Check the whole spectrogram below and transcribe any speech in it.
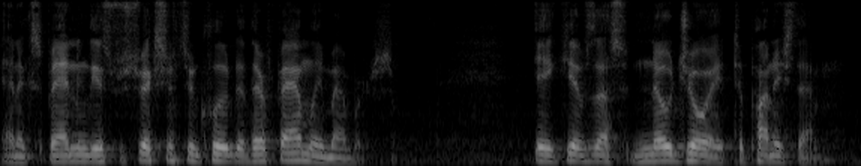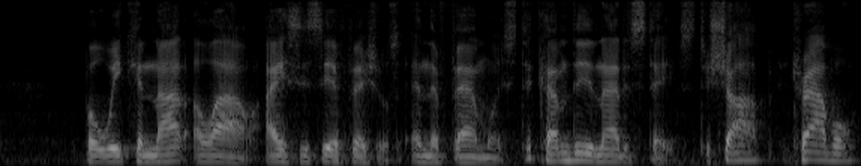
and expanding these restrictions to include their family members. It gives us no joy to punish them, but we cannot allow ICC officials and their families to come to the United States to shop and travel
